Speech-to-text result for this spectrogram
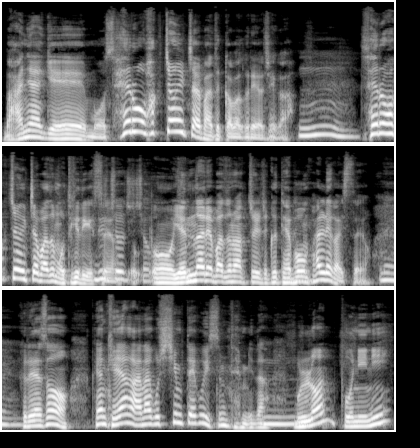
만약에 뭐 새로 확정일자를 받을까봐 그래요 제가 음. 새로 확정일자 받으면 어떻게 되겠어요? 늦어지죠. 어, 옛날에 받은 확정일자 그 대법원 네. 판례가 있어요. 네. 그래서 그냥 계약 안 하고 시침 떼고 있으면 됩니다. 음. 물론 본인이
